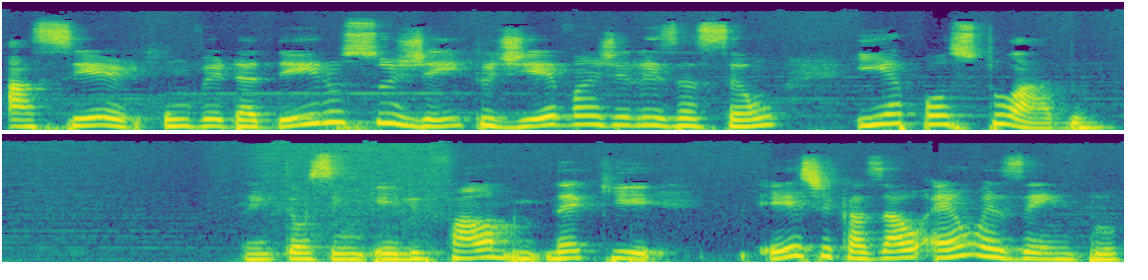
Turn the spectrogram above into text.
a ser um verdadeiro sujeito de evangelização e apostolado. Então, assim, ele fala né, que este casal é um exemplo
